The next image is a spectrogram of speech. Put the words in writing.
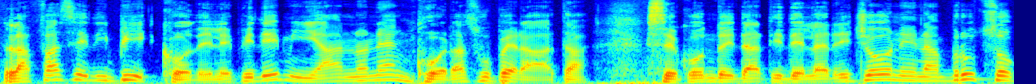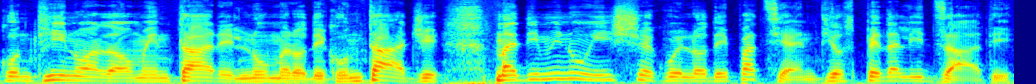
La fase di picco dell'epidemia non è ancora superata. Secondo i dati della regione, in Abruzzo continua ad aumentare il numero dei contagi, ma diminuisce quello dei pazienti ospedalizzati.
